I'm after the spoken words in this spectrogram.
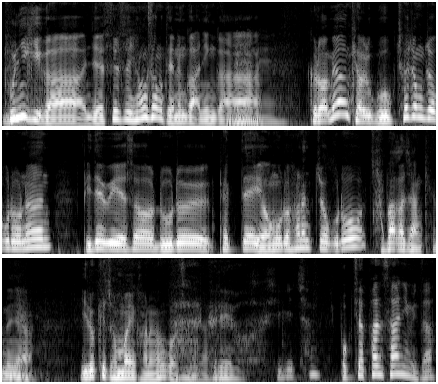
분위기가 이제 슬슬 형성되는 거 아닌가. 네네. 그러면 결국 최종적으로는 비대위에서 룰을 100대 0으로 하는 쪽으로 잡아가지 않겠느냐. 네. 이렇게 전망이 가능한 것 같습니다. 아, 그래요. 이게 참 복잡한 사안입니다.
